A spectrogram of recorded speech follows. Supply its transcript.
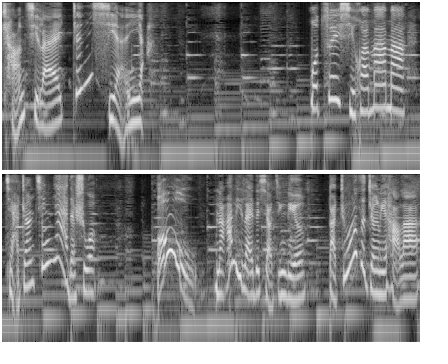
尝起来真咸呀。我最喜欢妈妈假装惊讶地说：“哦，哪里来的小精灵？把桌子整理好啦！”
